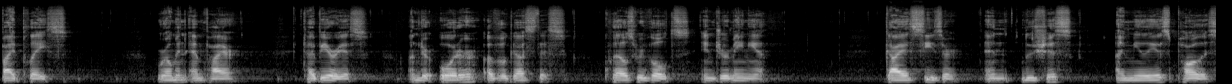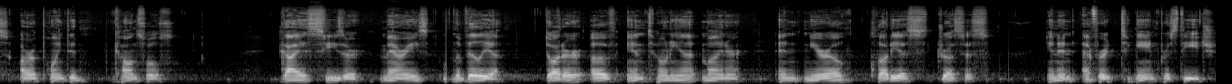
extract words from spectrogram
by place Roman Empire Tiberius, under order of Augustus, quells revolts in Germania. Gaius Caesar and Lucius Aemilius Paulus are appointed consuls. Gaius Caesar marries Livilla, daughter of Antonia Minor and Nero Claudius Drusus, in an effort to gain prestige.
